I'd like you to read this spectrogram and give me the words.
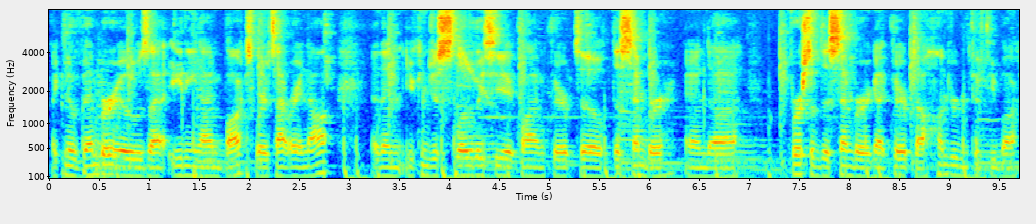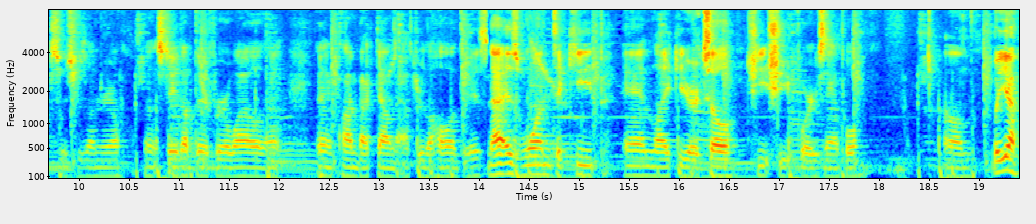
like November it was at 89 bucks where it's at right now, and then you can just slowly see it climb clear up to December and. Uh, first of December, it got clear up to 150 bucks, which is unreal. And it stayed up there for a while, and then it climbed back down after the holidays. That is one to keep in like your Excel cheat sheet, for example. Um, but yeah,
